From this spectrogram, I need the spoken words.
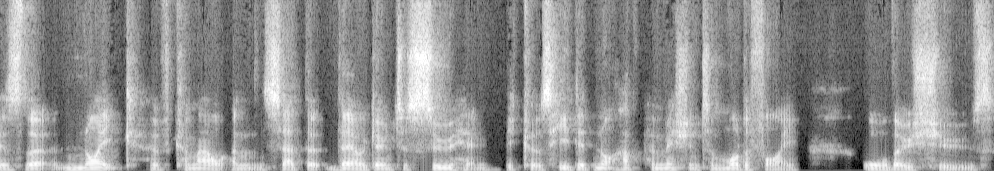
is that Nike have come out and said that they are going to sue him because he did not have permission to modify all those shoes.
